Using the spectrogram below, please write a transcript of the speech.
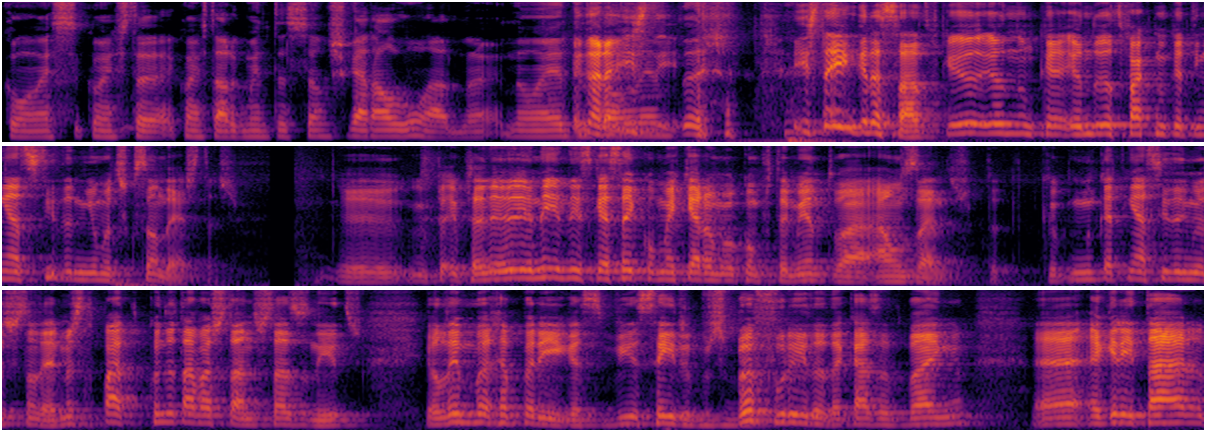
com, esse, com, esta, com esta argumentação chegar a algum lado, não é? Não é totalmente... Agora, isto, isto é engraçado, porque eu, eu, nunca, eu de facto nunca tinha assistido a nenhuma discussão destas. Uh, portanto, eu nem, nem sequer sei como é que era o meu comportamento há, há uns anos. Portanto, nunca tinha sido nenhuma discussão dessas. Mas repare, quando eu estava a estudar nos Estados Unidos, eu lembro uma rapariga sair esbaforida da casa de banho uh, a gritar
